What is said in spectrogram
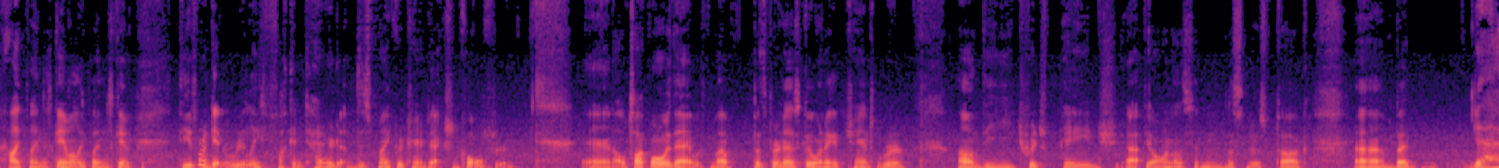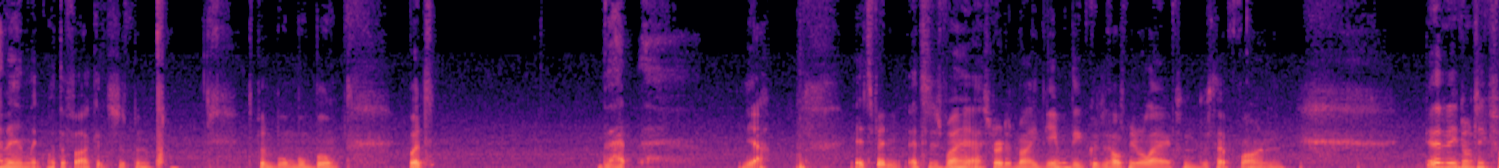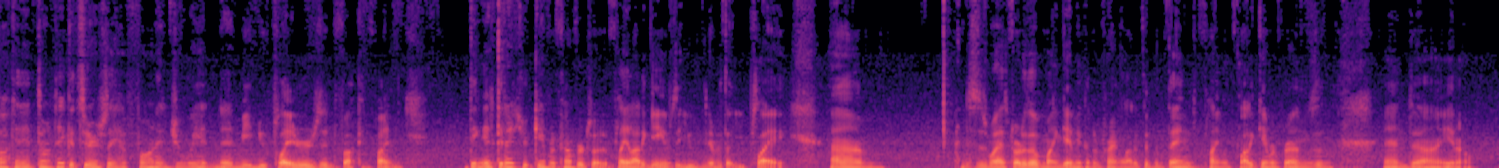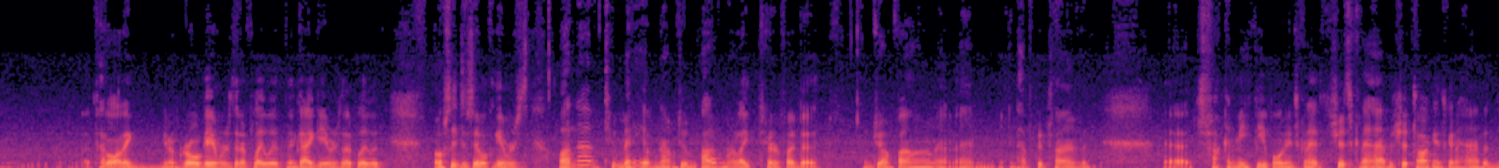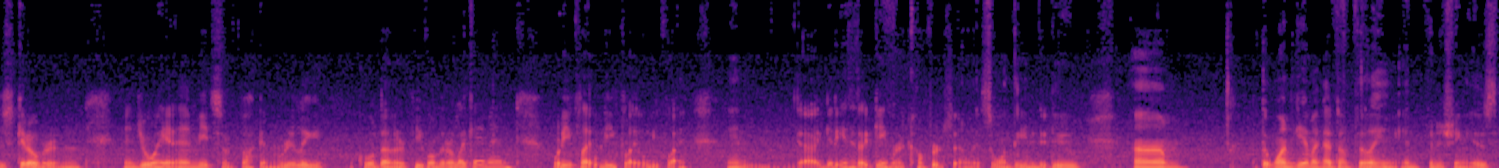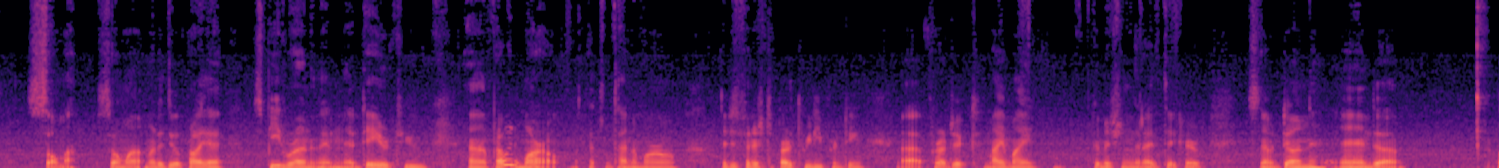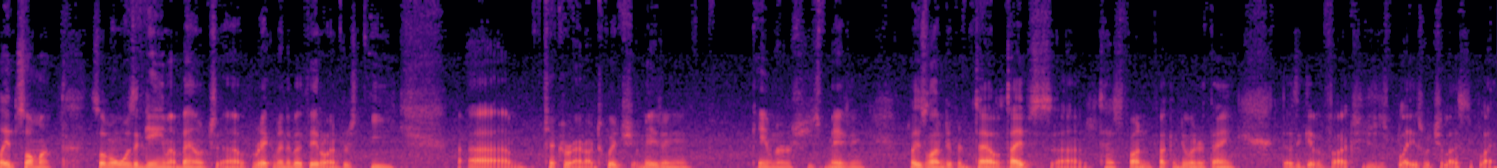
I like playing this game, I like playing this game. People are getting really fucking tired of this microtransaction culture. And I'll talk more with that with my with Pernesco when I get a chance. We're on the Twitch page uh, if y'all want to listen listen to us talk. Um, but yeah, man, like what the fuck? It's just been it's been boom, boom, boom. But that, yeah, it's been. That's just why I started my gaming thing because it helps me relax and just have fun. And the day, don't take fucking it. Don't take it seriously. Have fun, enjoy it, and then meet new players and fucking find. The thing is, get out of your gamer comfort zone. Play a lot of games that you never thought you'd play. Um, and this is why I started Open Mind Gaming because I'm trying a lot of different things, playing with a lot of gamer friends, and and uh, you know, I've had a lot of you know girl gamers that I play with and guy gamers that I play with, mostly disabled gamers. A lot, not too many of them. Not too. A lot of them are like terrified to jump on and, and, and have a good time. And, uh, just fucking meet people. It's gonna shit's gonna happen. Shit talking's gonna happen. Just get over it and enjoy it and meet some fucking really cool down there people that are like, hey man, what do you play? What do you play? What do you play? And uh, getting into that gamer comfort zone is the one thing you need to do. Um, but the one game I got done filling and finishing is Soma. Soma. I'm gonna do probably a speed run in a day or two. Uh, probably tomorrow. I got some time tomorrow. I just finished up our 3D printing uh, project. My my commission that I had to take care of is now done, and uh, played Soma. Soma was a game about uh, recommended by Fatal Empress D. Um, check her out on Twitch. Amazing gamer. She's amazing. Plays a lot of different style types. Uh, just has fun fucking doing her thing. Doesn't give a fuck. She just plays what she likes to play.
